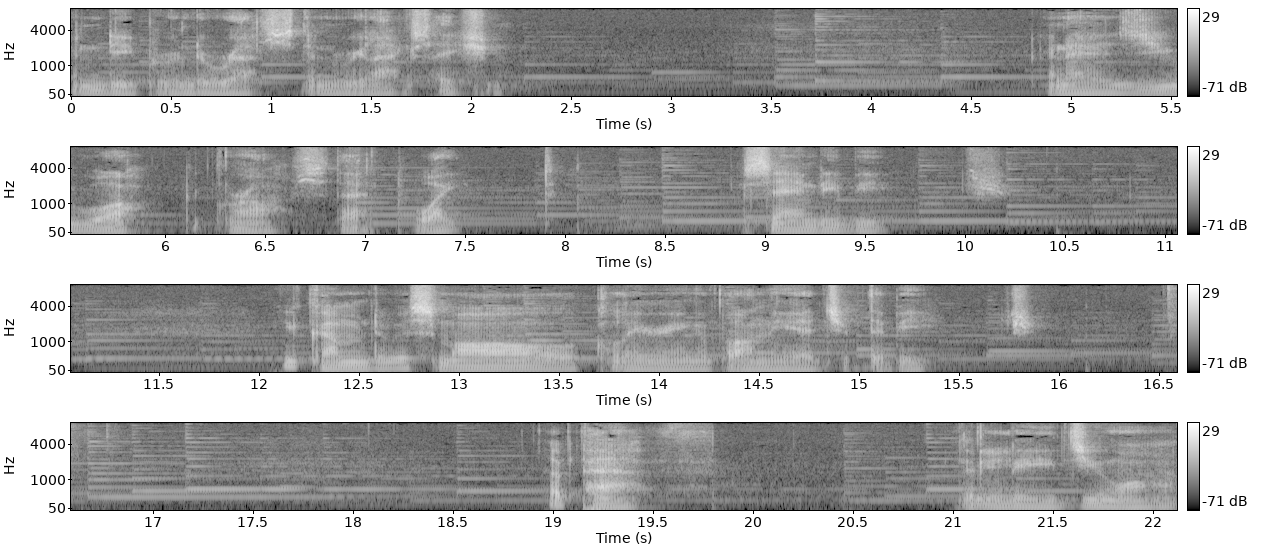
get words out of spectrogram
and deeper into rest and relaxation, and as you walk across that white, sandy beach, you come to a small clearing upon the edge of the beach. A path that leads you on,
